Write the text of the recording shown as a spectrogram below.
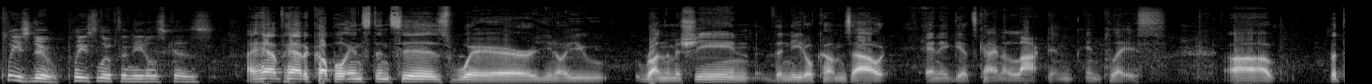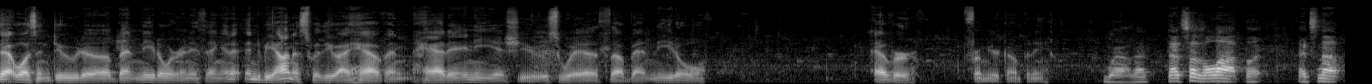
please do. Please loop the needles because I have had a couple instances where you know you run the machine, the needle comes out, and it gets kind of locked in in place. Uh, but that wasn't due to a bent needle or anything. And, and to be honest with you, I haven't had any issues with a bent needle ever from your company. wow, that that says a lot, but that's not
